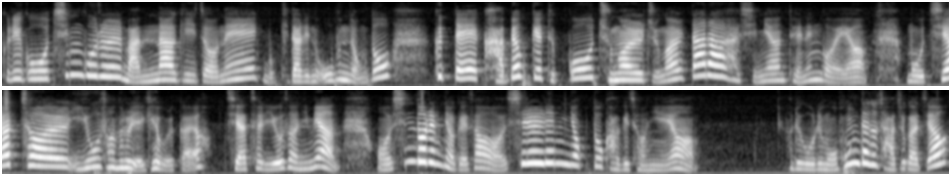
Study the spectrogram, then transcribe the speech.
그리고 친구를 만나기 전에 뭐 기다리는 5분 정도? 그때 가볍게 듣고 중얼중얼 따라 하시면 되는 거예요. 뭐 지하철 2호선으로 얘기해 볼까요? 지하철 2호선이면 어, 신도림역에서 신림역도 가기 전이에요. 그리고 우리 뭐 홍대도 자주 가죠?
